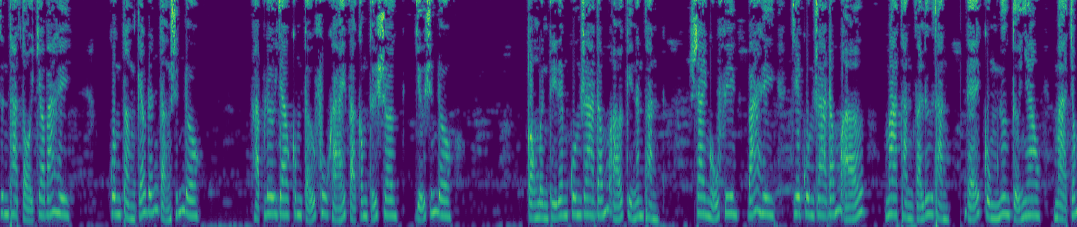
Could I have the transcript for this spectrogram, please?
xin tha tội cho bá Hy. Quân Tần kéo đến tận Sính Đô. Hạp Lư giao công tử Phu Khải và công tử Sơn giữ Sính Đô, còn mình thì đem quân ra đóng ở Kỳ Nam Thành, sai ngũ phiên, bá hy, chia quân ra đóng ở Ma Thành và Lư Thành, để cùng nương tựa nhau mà chống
